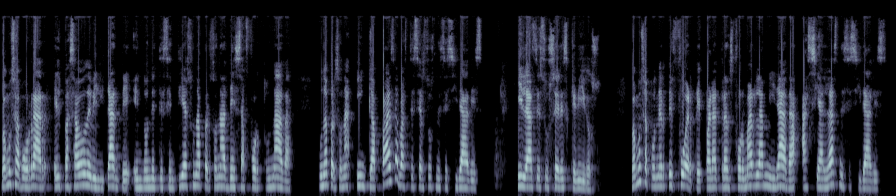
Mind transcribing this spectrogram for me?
Vamos a borrar el pasado debilitante en donde te sentías una persona desafortunada, una persona incapaz de abastecer sus necesidades y las de sus seres queridos. Vamos a ponerte fuerte para transformar la mirada hacia las necesidades.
